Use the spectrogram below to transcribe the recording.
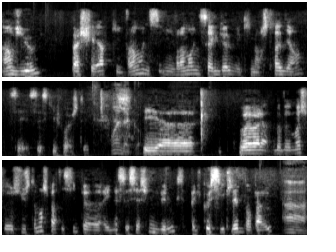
un vieux, pas cher, qui est vraiment une, vraiment une sale gueule, mais qui marche très bien, c'est ce qu'il faut acheter. Ouais, d'accord. Et euh, voilà. Bah, bah, moi, je, justement, je participe euh, à une association de vélo qui s'appelle Cocyclette dans Paris Ah,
